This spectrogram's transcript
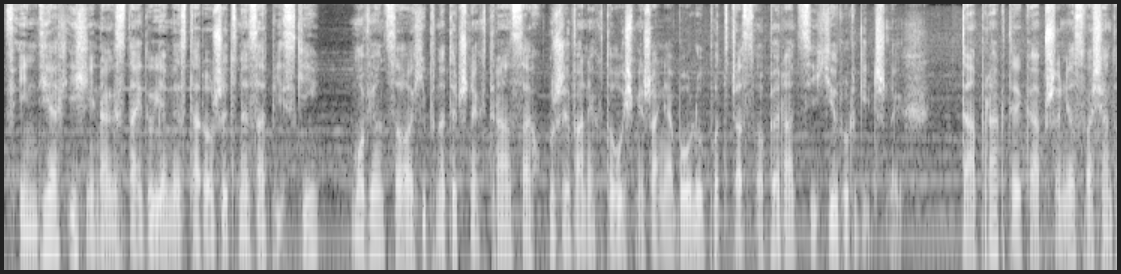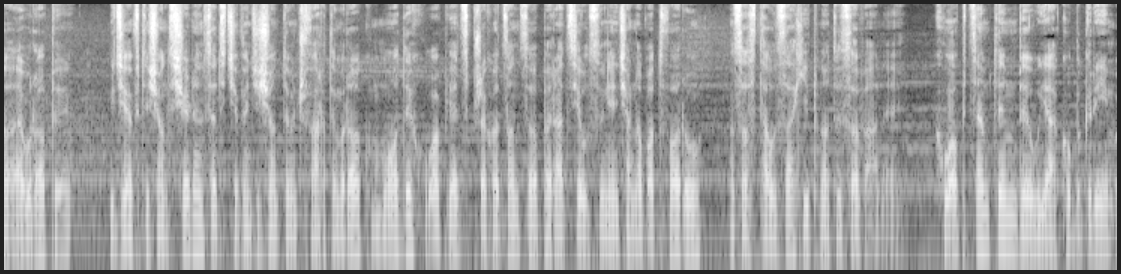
W Indiach i Chinach znajdujemy starożytne zapiski mówiące o hipnotycznych transach używanych do uśmierzania bólu podczas operacji chirurgicznych. Ta praktyka przeniosła się do Europy, gdzie w 1794 roku młody chłopiec przechodzący operację usunięcia nowotworu został zahipnotyzowany. Chłopcem tym był Jakub Grimm,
